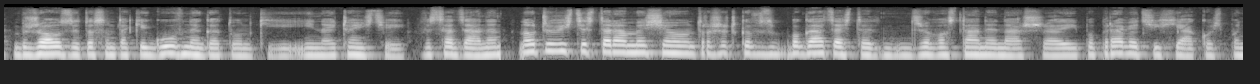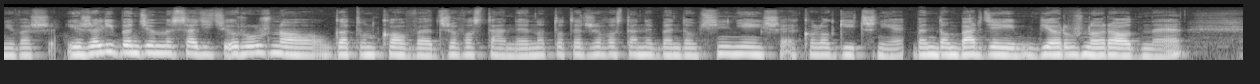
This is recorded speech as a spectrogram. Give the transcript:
brzozy, to są takie główne gatunki i najczęściej wysadzane. No oczywiście staramy się troszeczkę wzbogacać te drzewostany nasze i poprawiać ich jakość, ponieważ jeżeli będziemy sadzić różnogatunkowe drzewostany, no to te drzewostany będą silniejsze ekologicznie, będą bardziej bioróżnorodne,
